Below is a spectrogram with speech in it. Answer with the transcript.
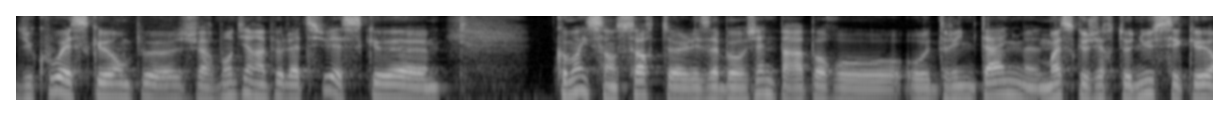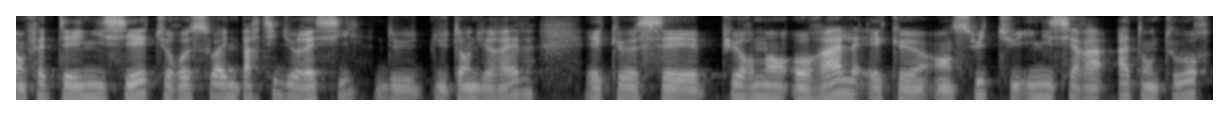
du coup, est-ce qu'on peut. Je vais rebondir un peu là-dessus. Est-ce que. Comment ils s'en sortent euh, les aborigènes par rapport au, Dreamtime Moi, ce que j'ai retenu, c'est que en fait, tu es initié, tu reçois une partie du récit du, temps du rêve, et que c'est purement oral, et que ensuite tu initieras à ton tour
